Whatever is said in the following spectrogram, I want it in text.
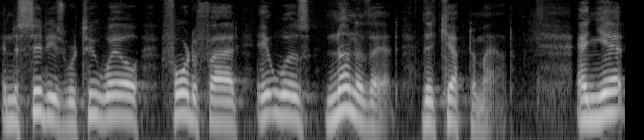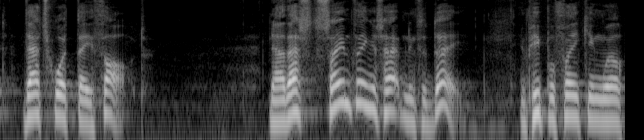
and the cities were too well fortified. It was none of that that kept them out. And yet, that's what they thought. Now, that's the same thing that's happening today. And people thinking, well,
